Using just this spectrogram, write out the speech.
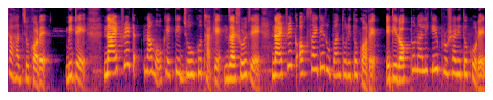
সাহায্য করে। বিটে নাইট্রেট নামক একটি যৌগ থাকে, যা শরীরে নাইট্রিক অক্সাইডে রূপান্তরিত করে। এটি রক্তনালীকে প্রসারিত করে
